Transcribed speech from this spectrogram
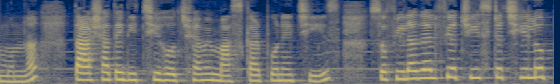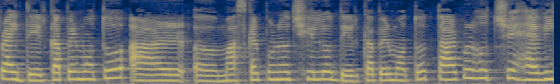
এমন না। তার সাথে দিচ্ছি হচ্ছে আমি মাস্কারপোনে চিজ সো ফিলাডেলফিয়া চিজটা ছিল প্রায় দেড় কাপের মতো, আর মাস্কারপোনেও ছিল দেড় কাপের মতো। তারপর হচ্ছে হ্যাভি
